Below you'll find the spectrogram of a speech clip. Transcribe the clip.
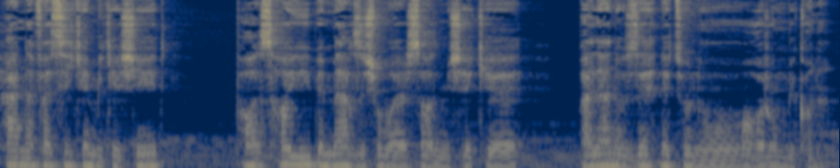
هر نفسی که می‌کشید پالس هایی به مغز شما ارسال میشه که بدن و ذهنتون رو آروم می‌کنن.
